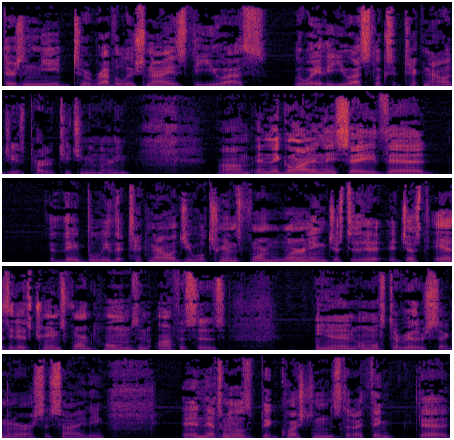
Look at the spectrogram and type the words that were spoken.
there's a need to revolutionize the U.S. the way the U.S. looks at technology as part of teaching and learning. Um, and they go on and they say that they believe that technology will transform learning just as it, just as it has transformed homes and offices in almost every other segment of our society. And that's one of those big questions that I think that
